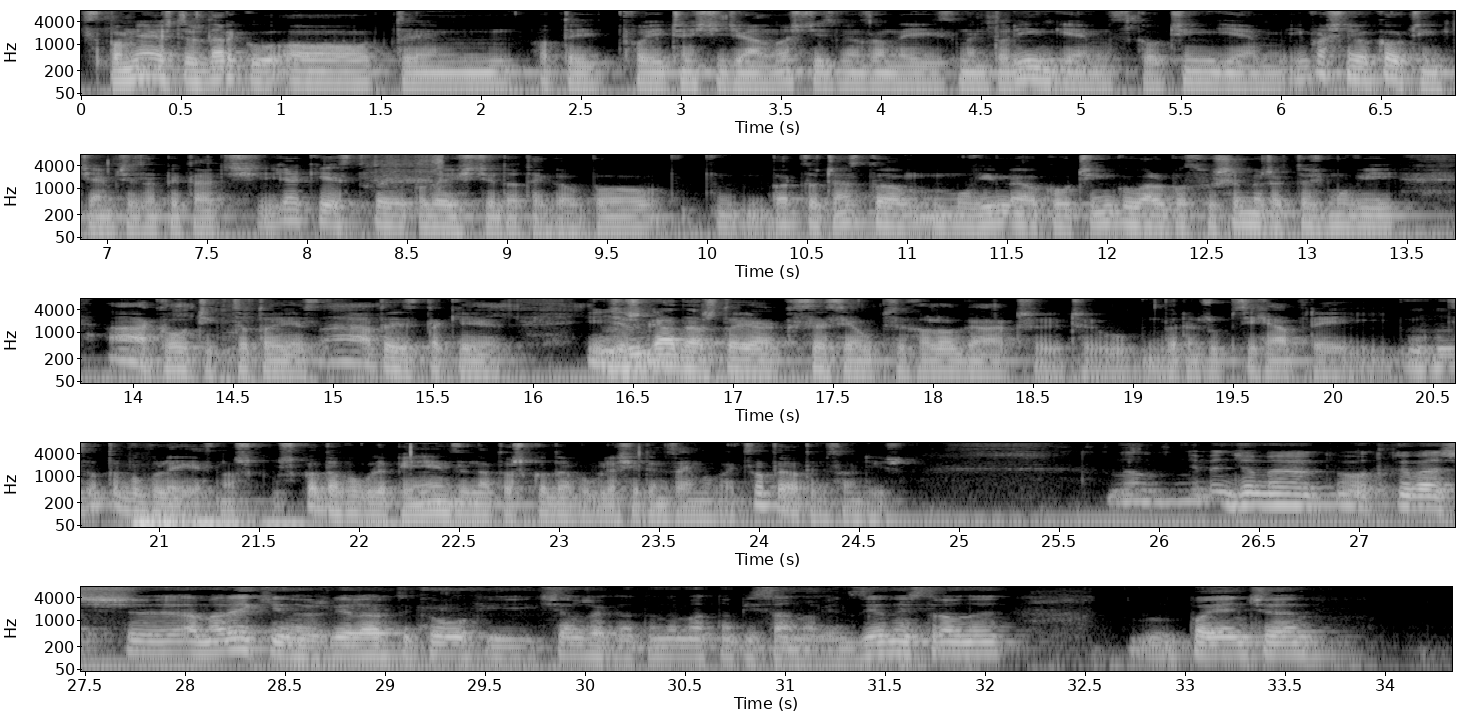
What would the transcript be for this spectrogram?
Wspomniałeś też, Darku, o, tym, o tej Twojej części działalności związanej z mentoringiem, z coachingiem i właśnie o coaching chciałem Cię zapytać, jakie jest Twoje podejście do tego, bo bardzo często mówimy o coachingu albo słyszymy, że ktoś mówi, a coaching, co to jest? A, to jest takie, idziesz, mhm. gadasz, to jak sesja u psychologa, czy, czy wręcz u psychiatry i mhm. co to w ogóle jest? No, szkoda w ogóle pieniędzy na to, szkoda w ogóle się tym zajmować. Co Ty o tym sądzisz? No, nie będziemy tu odkrywać e, Ameryki, no już wiele artykułów i książek na ten temat napisano, więc z jednej strony pojęcie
